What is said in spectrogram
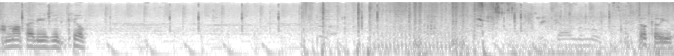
I'm not that easy to kill. I still kill you.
